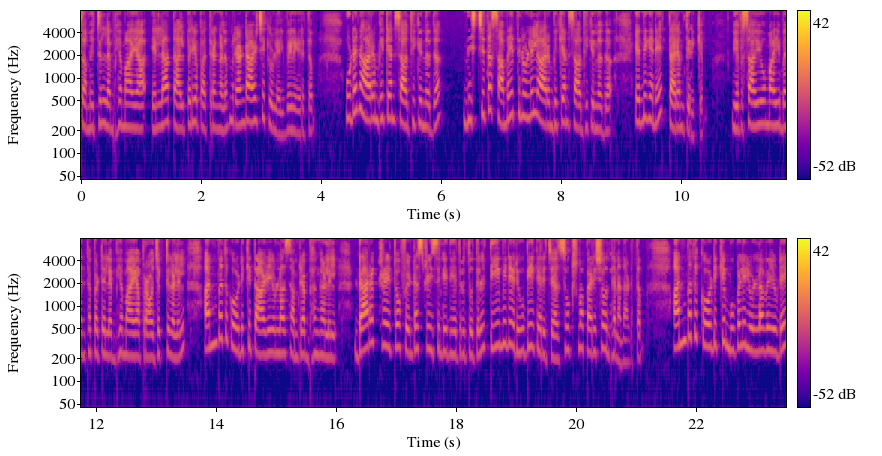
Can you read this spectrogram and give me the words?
സമ്മിറ്റിൽ ലഭ്യമായ എല്ലാ താൽപര്യപത്രങ്ങളും രണ്ടാഴ്ചയ്ക്കുള്ളിൽ വിലയിരുത്തും. ഉടൻ ആരംഭിക്കാൻ സാധിക്കുന്നത് നിശ്ചിത സമയത്തിനുള്ളിൽ ആരംഭിക്കാൻ സാധിക്കുന്നത് എന്നിങ്ങനെ തരംതിരിക്കും വ്യവസായവുമായി ബന്ധപ്പെട്ട് ലഭ്യമായ പ്രോജക്റ്റുകളിൽ അൻപത് കോടിക്ക് താഴെയുള്ള സംരംഭങ്ങളിൽ ഡയറക്ടറേറ്റ് ഓഫ് ഇൻഡസ്ട്രീസിന്റെ നേതൃത്വത്തിൽ ടീമിനെ രൂപീകരിച്ച് സൂക്ഷ്മ പരിശോധന നടത്തും. അൻപത് കോടിക്ക് മുകളിലുള്ളവയുടെ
